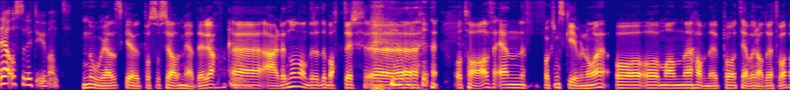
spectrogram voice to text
Det er også litt uvant. Noe jeg hadde skrevet på sosiale medier, ja. ja. Eh, er det noen andre debatter eh, å ta av enn folk som skriver noe, og, og, man havner på TV og radio etterpå?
